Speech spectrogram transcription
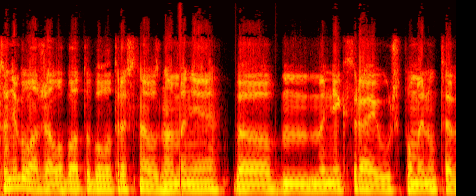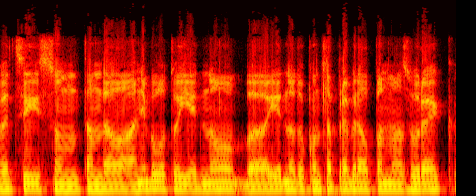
to nebola žaloba, to bolo trestné oznámenie. Niektoré už spomenuté veci som tam dal a nebolo to jedno. Jedno dokonca prebral pán Mazurek,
